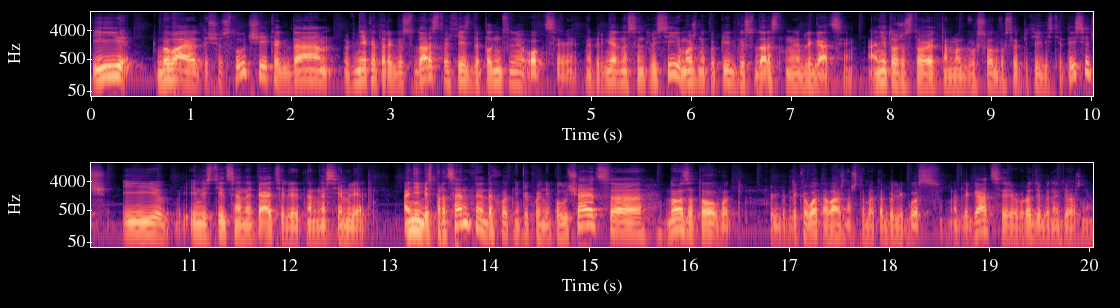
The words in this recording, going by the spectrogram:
И бывают еще случаи, когда в некоторых государствах есть дополнительные опции. Например, на Сент-Люсии можно купить государственные облигации. Они тоже стоят там от 200-250 тысяч и инвестиция на 5 или там на 7 лет. Они беспроцентные, доход никакой не получается, но зато вот как бы для кого-то важно, чтобы это были гособлигации, вроде бы надежные.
